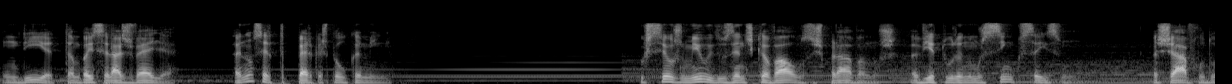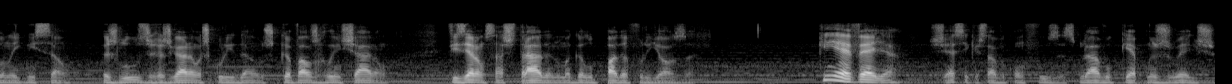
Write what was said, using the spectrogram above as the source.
Um dia também serás velha, a não ser que te percas pelo caminho. Os seus mil e duzentos cavalos esperavam-nos, a viatura número 561. A chave rodou na ignição, as luzes rasgaram a escuridão, os cavalos relincharam, fizeram-se à estrada numa galopada furiosa. Quem é a velha? Jéssica estava confusa, segurava o cap nos joelhos.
